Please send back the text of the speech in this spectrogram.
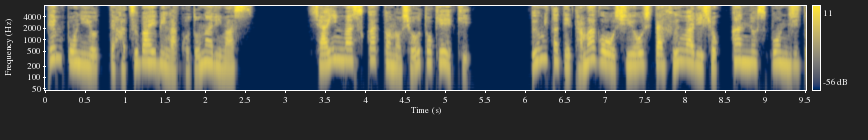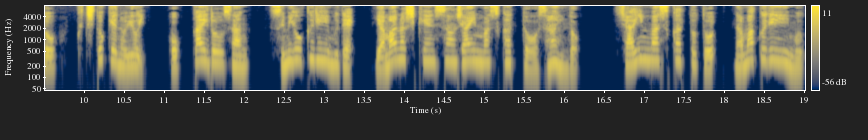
店舗によって発売日が異なります。シャインマスカットのショートケーキ。海立て卵を使用したふんわり食感のスポンジと口溶けの良い北海道産スミオクリームで山梨県産シャインマスカットをサインド。シャインマスカットと生クリーム、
